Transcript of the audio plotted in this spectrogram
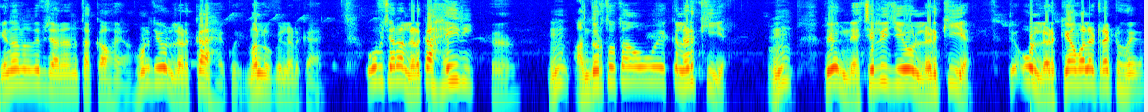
ਇਹਨਾਂ ਨਾਲ ਦੇ ਵਿਚਾਰਿਆਂ ਨੂੰ ਧੱਕਾ ਹੋਇਆ। ਹੁਣ ਜੇ ਉਹ ਲੜਕਾ ਹੈ ਕੋਈ ਮੰਨ ਲਓ ਕੋਈ ਲੜਕਾ ਹੈ ਉਹ ਵਿਚਾਰਾ ਲੜਕਾ ਹੈ ਹੀ ਨਹੀਂ। ਹੂੰ। ਅੰਦਰ ਤੋਂ ਤਾਂ ਉਹ ਇੱਕ ਲੜਕੀ ਹੈ। ਹੂੰ ਤੇ ਨੇਚਰਲੀ ਜੇ ਉਹ ਲੜਕੀ ਹੈ ਤੇ ਉਹ ਲੜਕਿਆਂ ਵੱਲ ਅਟਰੈਕਟ ਹੋਏਗਾ।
